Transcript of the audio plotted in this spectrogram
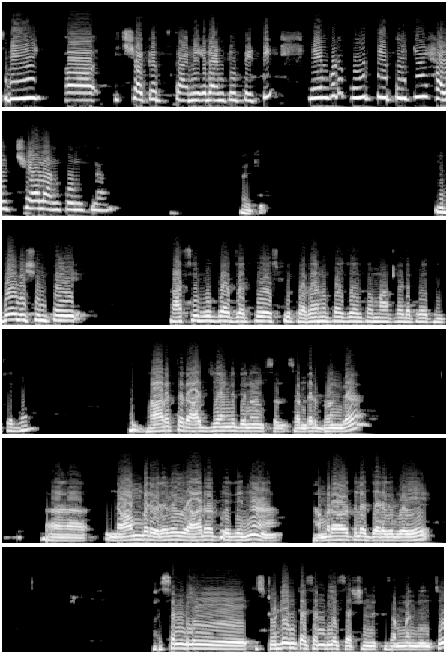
ఫ్రీ చెకప్స్ కానీ ఇలాంటివి పెట్టి నేను కూడా పూర్ పీపుల్కి హెల్ప్ చేయాలనుకుంటున్నాను. ఇదే విషయంపై కాశీబుగ్గ జడ్పీ హైస్కూల్ ప్రధాన ఉపాధ్యాయులతో మాట్లాడే ప్రయత్నం చేద్దాం. భారత రాజ్యాంగ దినం స- సందర్భంగా నవంబర్ ఇరవై ఆరో తేదీన అమరావతిలో జరగబోయే అసెంబ్లీ స్టూడెంట్ అసెంబ్లీ సెషన్కి సంబంధించి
